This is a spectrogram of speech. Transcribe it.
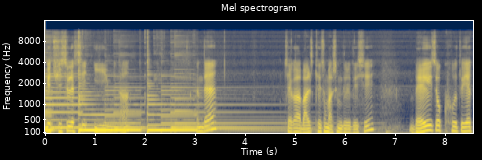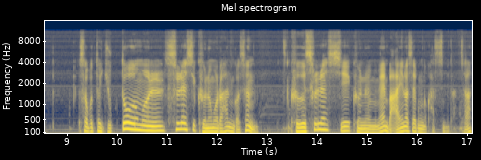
이게 G 슬래시 E입니다. 근데 제가 말, 계속 말씀드리듯이 메이저 코드에서부터 6도음을 슬래시 근음으로 한 것은 그 슬래시 근음의 마이너 세븐과 같습니다. 자,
